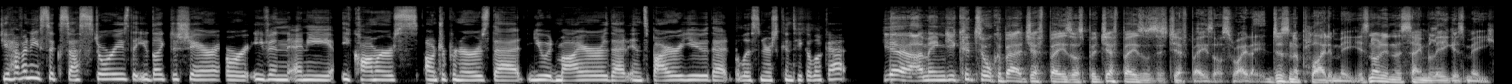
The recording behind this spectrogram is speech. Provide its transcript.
do you have any success stories that you'd like to share or even any e commerce entrepreneurs that you admire that inspire you that listeners can take a look at? Yeah, I mean, you could talk about Jeff Bezos, but Jeff Bezos is Jeff Bezos, right? It doesn't apply to me. It's not in the same league as me.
